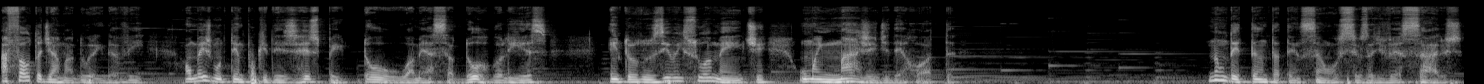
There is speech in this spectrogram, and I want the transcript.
A falta de armadura em Davi, ao mesmo tempo que desrespeitou o ameaçador Golias, introduziu em sua mente uma imagem de derrota. Não dê tanta atenção aos seus adversários.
